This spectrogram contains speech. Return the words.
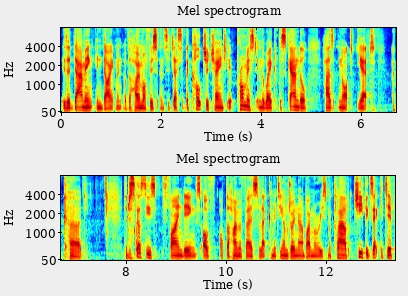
is a damning indictment of the Home Office and suggests that the culture change it promised in the wake of the scandal has not yet occurred. To discuss these findings of, of the Home Affairs Select Committee, I'm joined now by Maurice McLeod, Chief Executive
